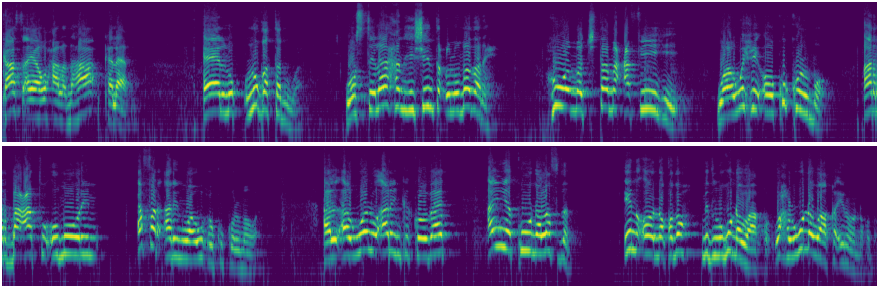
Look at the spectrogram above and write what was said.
Kaas ayaa waxaa la dhahaa kalaam. Ee luqatan waa waistilaaxan heshiinta culummadane huwa majtamaca fiihi waa wixii oo ku kulmo arbacatu umuurin afar arrin waa wuxuu ku kulmo alwalu arinka koobaad an yakuuna lafdan in oo noqdo mid lagu dhawaaqo wax lagu dhawaaqo inuu noqdo.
